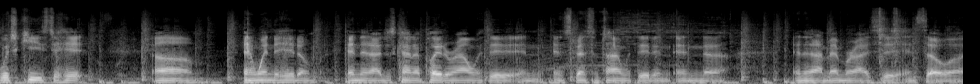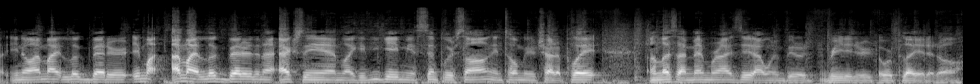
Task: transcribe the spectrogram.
which keys to hit um, and when to hit them. And then I just kind of played around with it and, and spent some time with it, and and, uh, and then I memorized it. And so uh, you know, I might look better. It might I might look better than I actually am. Like if you gave me a simpler song and told me to try to play it, unless I memorized it, I wouldn't be able to read it or, or play it at all.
